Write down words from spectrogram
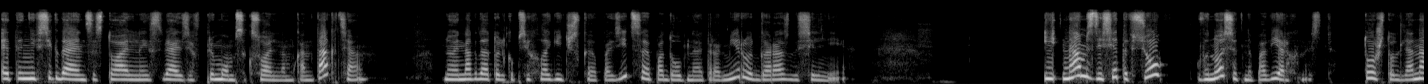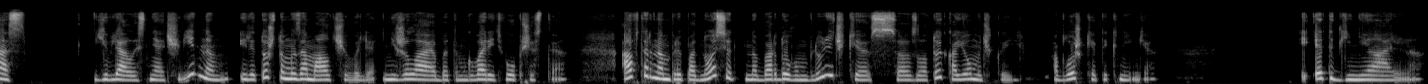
это не всегда инцестуальные связи в прямом сексуальном контакте, но иногда только психологическая позиция подобная травмирует гораздо сильнее. И нам здесь это все выносит на поверхность. То, что для нас являлось неочевидным, или то, что мы замалчивали, не желая об этом говорить в обществе, автор нам преподносит на бордовом блюдечке с золотой каемочкой обложки этой книги. И это гениально.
